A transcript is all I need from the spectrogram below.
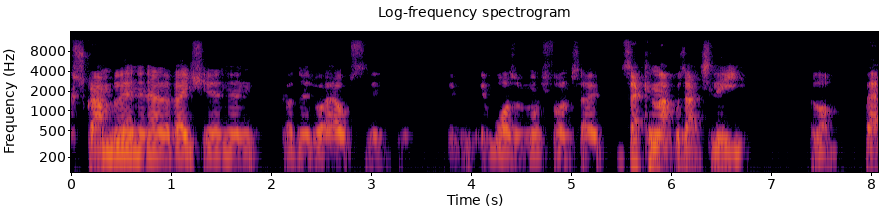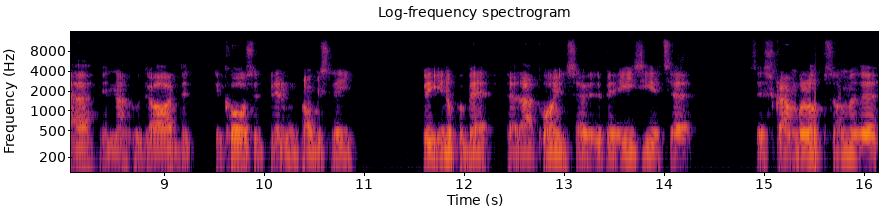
scrambling and elevation and God knows what else, it, it, it wasn't much fun. So second lap was actually a lot better in that regard. The, the course had been obviously beaten up a bit at that point, so it was a bit easier to to scramble up some of the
